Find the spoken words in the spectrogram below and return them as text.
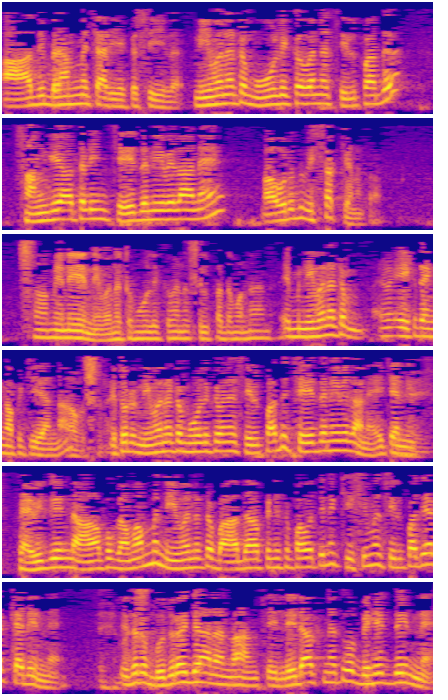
ආදි බ්‍රහ්මචාරියක සීල. නිවනට මූලික වන සිල්පද සංඝයාතලින් ඡේදනය වෙලා නැහැ අවුරුදු 20ක් යනකම්. ස්වාමීනි නිවනට මූලික වෙන සිල්පද මොනවාද? නිවනට ඒක දැන් අපි කියන්න. ඒතකොට නිවනට මූලික වෙන සිල්පද ඡේදනය වෙලා නැහැ. ඒ කියන්නේ පැවිදි වෙන්න ආපු ගමන්ම නිවනට බාධා පිණිස පවතින කිසිම සිල්පදයක් කැඩෙන්නේ නැහැ. ඒතර බුදුරජාණන් වහන්සේ ලෙඩක් නැතුව බෙහෙත් දෙන්නේ.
